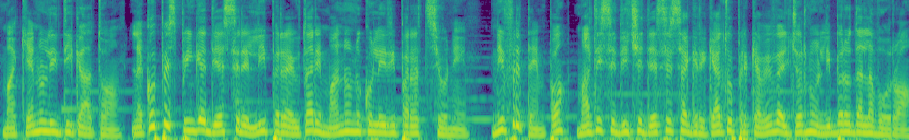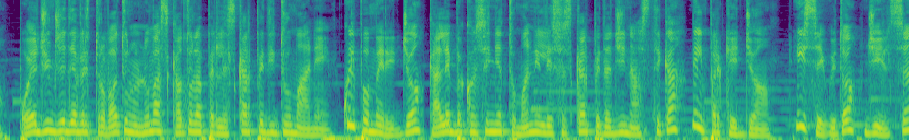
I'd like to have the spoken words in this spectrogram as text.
ma che hanno litigato. La coppia spinga di essere lì per aiutare Manon con le riparazioni. Nel frattempo, Mattis dice di essersi aggregato perché aveva il giorno libero dal lavoro. Poi aggiunge di aver trovato una nuova scatola per le scarpe di Tumani. Quel pomeriggio, Caleb consegna a Tumani le sue scarpe da ginnastica nel parcheggio. In seguito, Giles,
